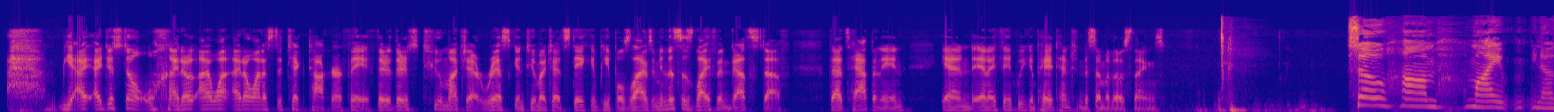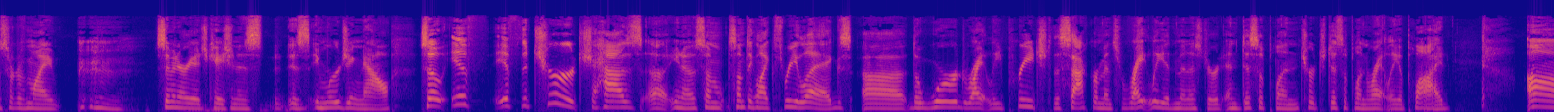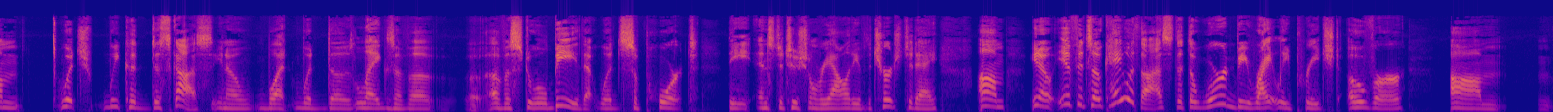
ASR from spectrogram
yeah, I, I, just don't. I don't. I want. I don't want us to TikTok our faith. There, there's too much at risk and too much at stake in people's lives. I mean, this is life and death stuff that's happening, and and I think we can pay attention to some of those things. So, um, my, you know, sort of my seminary education is is emerging now. So, if if the church has, uh, you know, some something like three legs, uh, the word rightly preached, the sacraments rightly administered, and discipline, church discipline rightly applied, um, which we could discuss. You know, what would the legs of a of a stool be that would support the institutional reality of the church today? Um, you know, if it's okay with us that the word be rightly preached over um,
